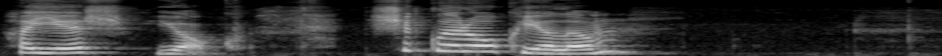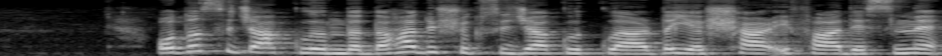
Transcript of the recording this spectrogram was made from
Hayır, yok. Şıkları okuyalım. Oda sıcaklığında daha düşük sıcaklıklarda yaşar ifadesini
